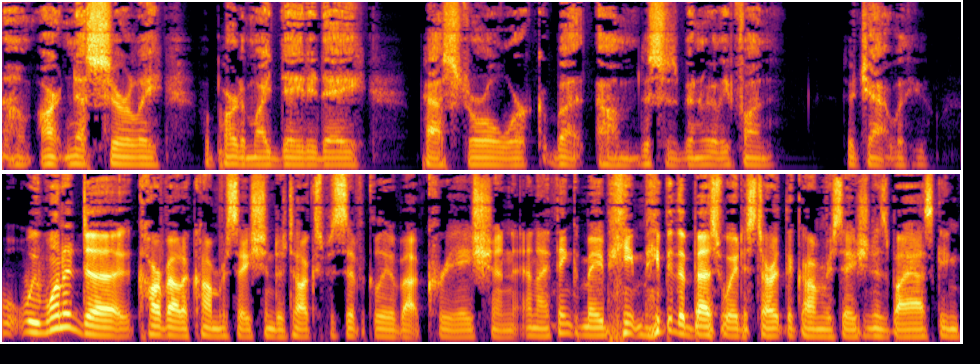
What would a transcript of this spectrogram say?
um, aren't necessarily a part of my day to day pastoral work. But um, this has been really fun to chat with you. We wanted to carve out a conversation to talk specifically about creation, and I think maybe maybe the best way to start the conversation is by asking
